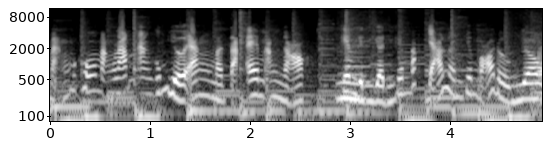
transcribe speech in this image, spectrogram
mặn mà không có mặn lắm ăn cũng vừa ăn mà tặng em ăn ngọt. Cái em Ừ. gình gình cái bắt chảo lên cái em bỏ đường vô.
